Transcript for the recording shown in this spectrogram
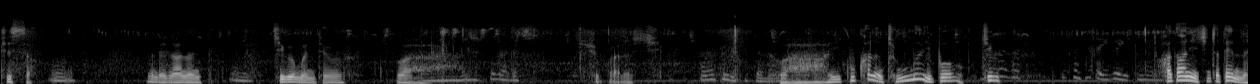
비싸. 응, 근데 나는 응. 지금은 저, 와, 아. 슈가 아저씨. 와, 이 국화는 정말 이뻐. 지금 아, 진짜 됐네.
